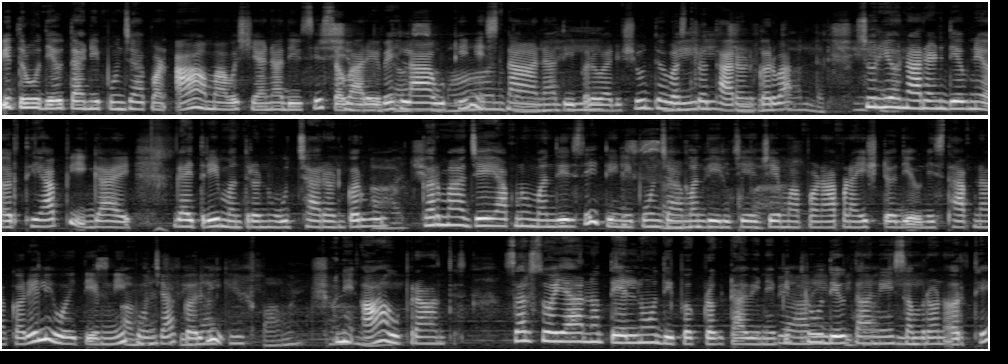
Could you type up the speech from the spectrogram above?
પિતૃ દેવતાની પૂજા પણ આ અમાવસ્યાના દિવસે સવારે વહેલા ઉઠીને સ્નાન આદિ કરવાની શુદ્ધ વસ્ત્ર ધારણ કરવા સૂર્યનારાયણ દેવને અર્થી આપી ગાય ગાયત્રી મંત્રનું ઉચ્ચારણ કરવું. ઘરમાં જે આપણું મંદિર છે તેની પૂજા મંદિર છે જેમાં પણ આપણા ઈષ્ટદેવની સ્થાપના કરેલી હોય તેમની પૂજા કરવી. અને આ ઉપરાંત સરસોયાનો તેલનો દીપક પ્રગટાવીને પિતૃ દેવતાને સમરણ અર્થે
